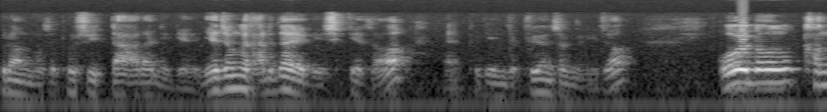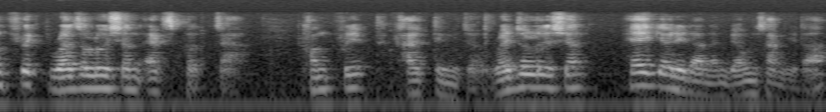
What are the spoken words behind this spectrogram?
그러한 것을 볼 수 있다라는 얘기예요. 예전과 다르다 얘기 쉽게 해서 예, 그게 이제 부연 설명이죠. Although conflict resolution expert 자 conflict 갈등이죠. resolution 해결이라는 명사입니다.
